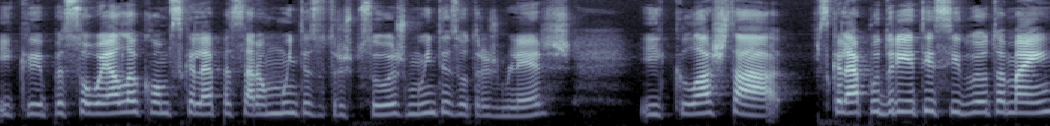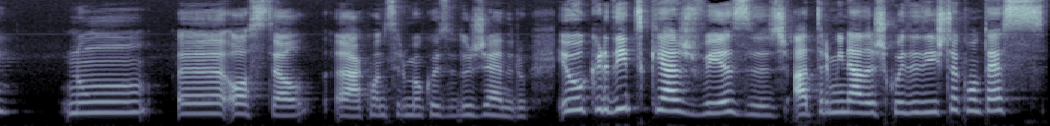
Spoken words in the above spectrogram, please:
e que passou ela como se calhar passaram muitas outras pessoas, muitas outras mulheres e que lá está, se calhar poderia ter sido eu também num uh, hostel a acontecer uma coisa do género. Eu acredito que às vezes há determinadas coisas e isto acontece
